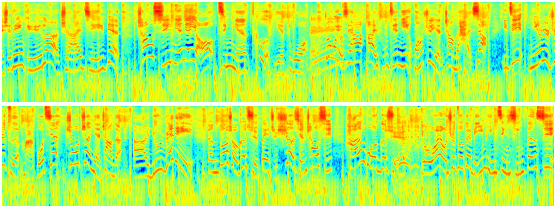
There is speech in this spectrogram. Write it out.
迎收听娱乐宅急便，抄袭年年有，今年特别多。中国有嘻哈、艾福杰尼、黄旭演唱的《海啸》，以及明日之子马伯骞、周震演唱的《Are You Ready》等多首歌曲被指涉嫌抄袭韩国歌曲，有网友制作对比音频进行分析。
